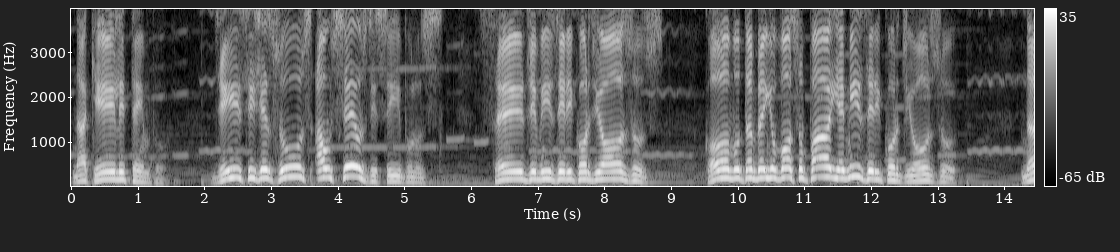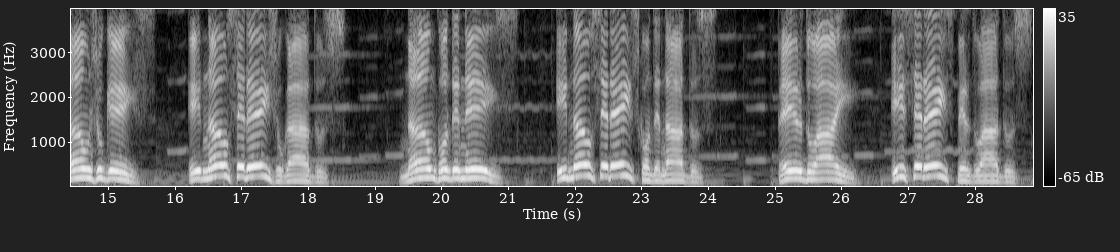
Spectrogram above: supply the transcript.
Naquele tempo, Disse Jesus aos seus discípulos: Sede misericordiosos, como também o vosso Pai é misericordioso. Não julgueis, e não sereis julgados. Não condeneis, e não sereis condenados. Perdoai, e sereis perdoados.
